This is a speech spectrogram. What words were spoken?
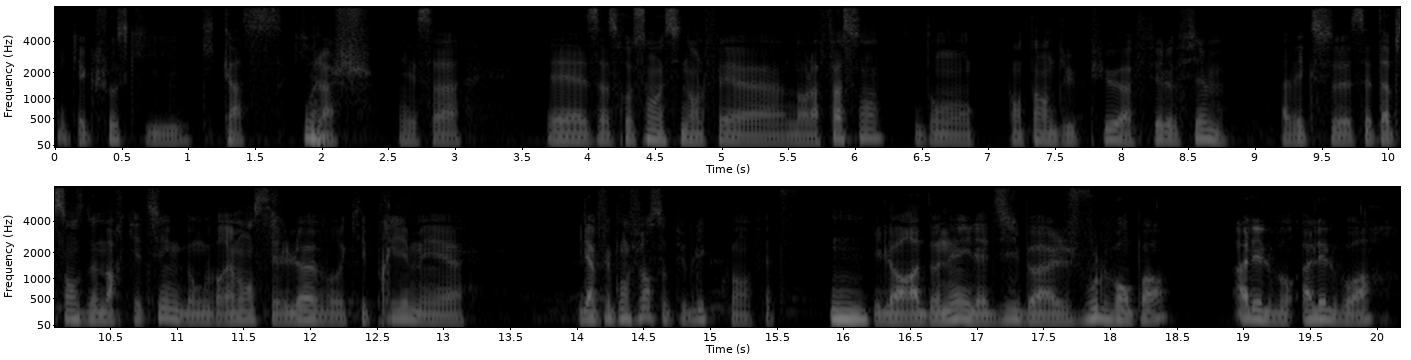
il y a quelque chose qui, qui casse, qui lâche. Et ça, et ça se ressent aussi dans le fait, euh, dans la façon dont Quentin Dupieux a fait le film avec cette absence de marketing. Donc vraiment, c'est l'œuvre qui prime et euh, il a fait confiance au public, quoi, en fait. Mm. Il leur a donné, il a dit bah, Je vous le vends pas, allez le, allez le voir.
